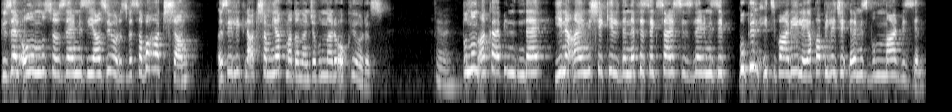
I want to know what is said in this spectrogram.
güzel olumlu sözlerimizi yazıyoruz ve sabah akşam, özellikle akşam yatmadan önce bunları okuyoruz. Evet. Bunun akabinde yine aynı şekilde nefes egzersizlerimizi bugün itibariyle yapabileceklerimiz bunlar bizim.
